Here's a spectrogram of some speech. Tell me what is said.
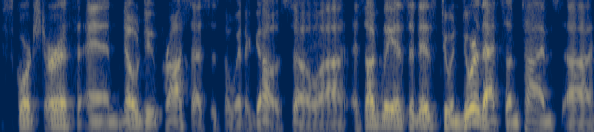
scorched earth and no due process is the way to go. So, uh, as ugly as it is to endure that sometimes, uh,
